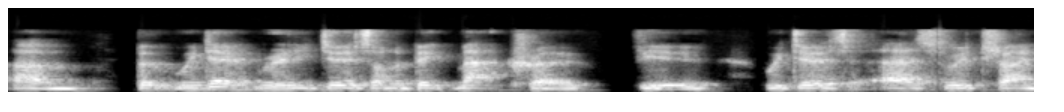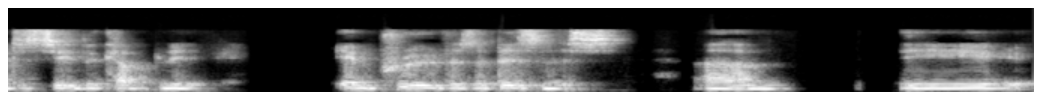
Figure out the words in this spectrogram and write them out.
Um, but we don't really do it on a big macro view. We do it as we're trying to see the company improve as a business. Um, the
